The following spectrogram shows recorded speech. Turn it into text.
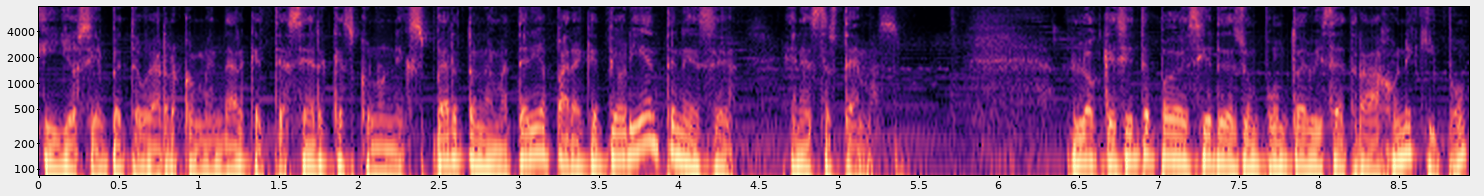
Y yo siempre te voy a recomendar que te acerques con un experto en la materia para que te orienten ese, en estos temas. Lo que sí te puedo decir desde un punto de vista de trabajo en equipo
